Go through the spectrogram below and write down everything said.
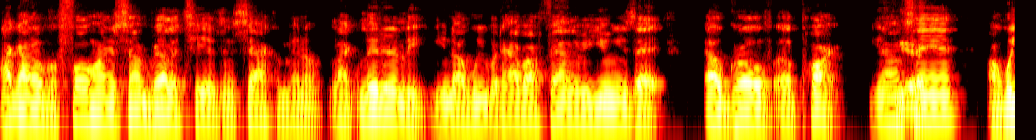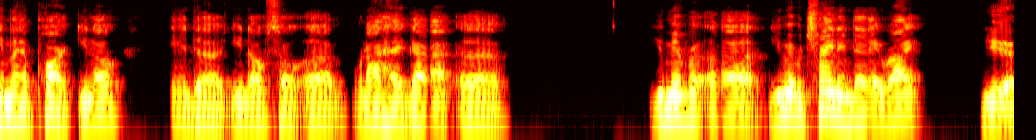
I got over 400 some relatives in Sacramento. Like literally, you know, we would have our family reunions at Elk Grove uh, Park. You know what Yeah. I'm saying? Or Wayland Park. You know, and uh, you know, so uh, when I had got uh, you remember uh, you remember Training Day, right? Yeah,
